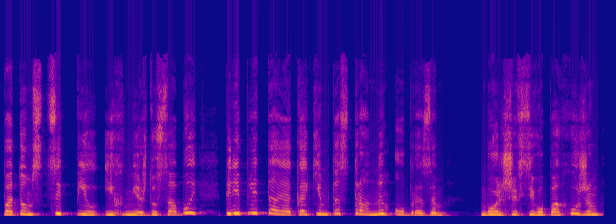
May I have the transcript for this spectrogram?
потом сцепил их между собой, переплетая каким-то странным образом, больше всего похожим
